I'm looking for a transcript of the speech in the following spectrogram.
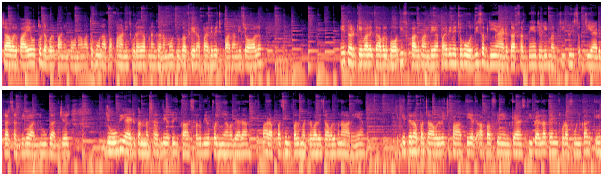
ਚਾਵਲ ਪਾਏ, ਉਹ ਤੋਂ ਡਬਲ ਪਾਣੀ ਪਾਉਣਾ ਵਾ। ਤੇ ਹੁਣ ਆਪਾਂ ਪਾਣੀ ਥੋੜਾ ਜਿਹਾ ਆਪਣਾ ਗਰਮ ਹੋ ਜਾਊਗਾ, ਫਿਰ ਆਪਾਂ ਇਹਦੇ ਵਿੱਚ ਪਾ ਦਾਂਗੇ ਚੌਲ। ਇਹ ਤੜਕੇ ਵਾਲੇ ਚਾਵਲ ਬਹੁਤ ਹੀ ਸਵਾਦ ਬਣਦੇ ਆ। ਆਪਾਂ ਇਹਦੇ ਵਿੱਚ ਹੋਰ ਵੀ ਸਬਜ਼ੀਆਂ ਐਡ ਕਰ ਸਕਦੇ ਆ ਜਿਹੜੀ ਮਰਜ਼ੀ ਤੁਸੀਂ ਸਬਜ਼ੀ ਐਡ ਕਰ ਸਕਦੇ ਹੋ, ਆਲੂ, ਗਾਜਰ ਜੋ ਵੀ ਐਡ ਕਰਨਾ ਚਾਹੁੰਦੇ ਹੋ ਤੁਸੀਂ ਕਰ ਸਕਦੇ ਹੋ, ਫਲੀਆਂ ਵਗੈਰਾ। ਤੇ ਪਰ ਆਪਾਂ ਸਿੰਪਲ ਮਟਰ ਵਾਲੇ ਚਾਵਲ ਬਣਾ ਰਹੇ ਹਾਂ। ਇੱਧਰ ਆਪਾਂ ਚਾਵਲ ਵਿੱਚ ਪਾਤੇ ਆ ਤੇ ਆਪਾਂ ਫਲੇਮ ਗੈਸ ਦੀ ਪਹਿਲਾਂ ਤਾਂ ਇਹਨੂੰ ਥੋੜਾ ਫੁੱਲ ਕਰਕੇ,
